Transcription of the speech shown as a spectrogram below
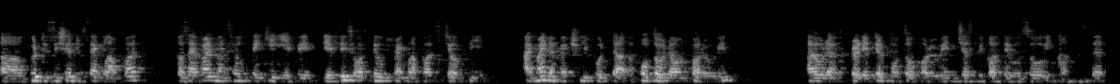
uh, good decision to sack Lampard because I find myself thinking if it, if this was still Frank Lampard's Chelsea, I might have actually put that, Porto down for a win. I would have predicted Porto for a win just because they were so inconsistent.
